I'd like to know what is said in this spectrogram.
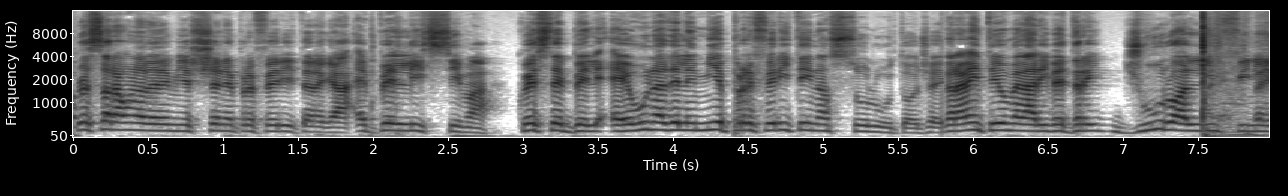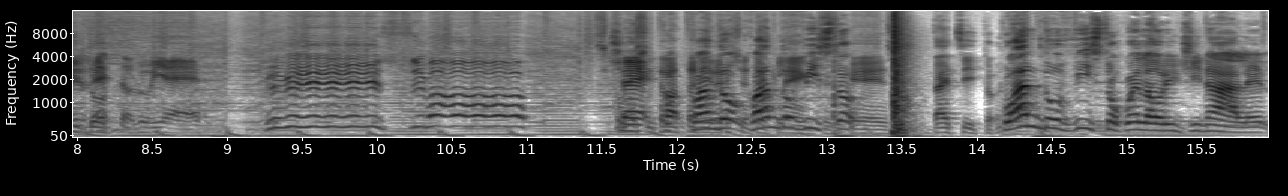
Questa era una delle mie scene preferite, raga. È bellissima. Questa è, belli- è una delle mie preferite in assoluto. Cioè, veramente io me la rivedrei, giuro, Per il all'infinito. resto lui è... Cioè, si tratta di quando, quando ho visto. che- Stai zitto. Quando ho visto quella originale,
